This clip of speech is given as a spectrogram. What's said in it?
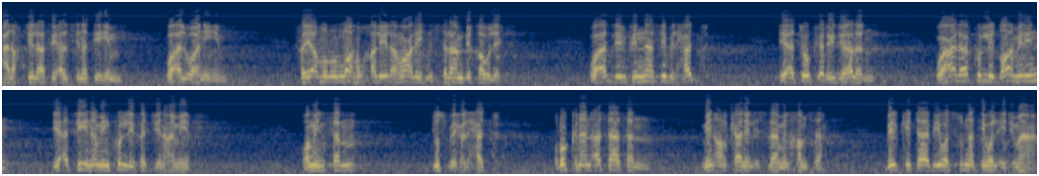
على اختلاف ألسنتهم وألوانهم. فيأمر الله خليله عليه السلام بقوله وأذن في الناس بالحج يأتوك رجالا وعلى كل ضامر يأتين من كل فج عميق. ومن ثم يصبح الحج ركنا أساسا من أركان الإسلام الخمسة بالكتاب والسنة والإجماع.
